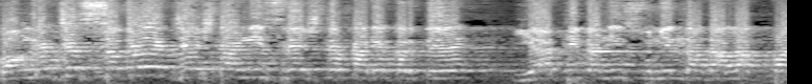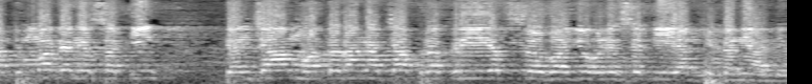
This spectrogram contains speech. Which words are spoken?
काँग्रेसचे सगळे ज्येष्ठ आणि श्रेष्ठ कार्यकर्ते या ठिकाणी सुनीलदादाला पाठिंबा देण्यासाठी त्यांच्या मतदानाच्या प्रक्रियेत सहभागी होण्यासाठी या ठिकाणी आले.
